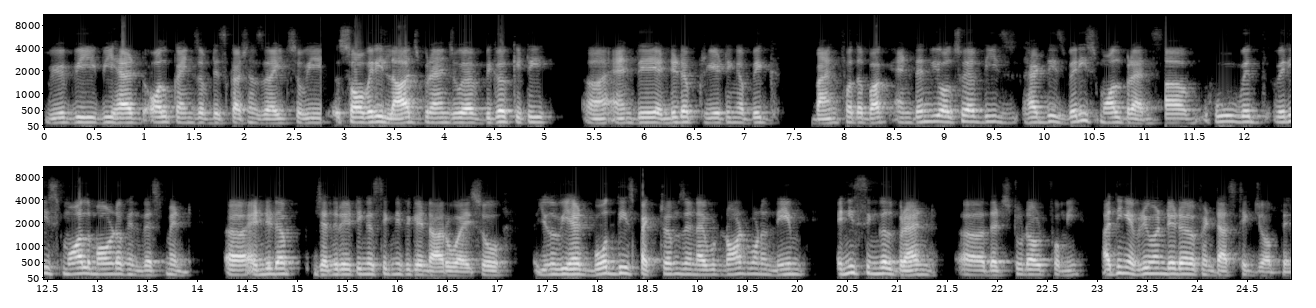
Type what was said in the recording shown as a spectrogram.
we, we we had all kinds of discussions right? So we saw very large brands who have bigger kitty and they ended up creating a big bang for the buck. And then we also have these had these very small brands uh, who with very small amount of investment uh, ended up generating a significant ROI so you know we had both these spectrums and I would not want to name any single brand uh, that stood out for me. I think everyone did a fantastic job there.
